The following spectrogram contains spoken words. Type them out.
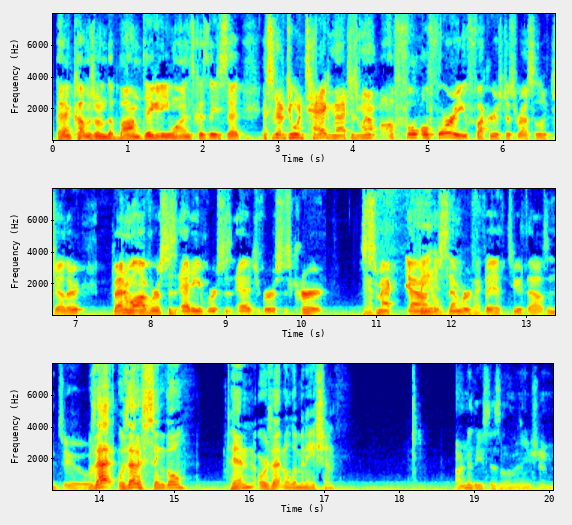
Then comes one of the bomb diggity ones because they said instead of doing tag matches, why don't all four, all four of you fuckers just wrestle each other? Benoit versus Eddie versus Edge versus Kurt. Yeah, SmackDown December fifth, two thousand two. Was that was that a single pin or is that an elimination? None of these is elimination.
